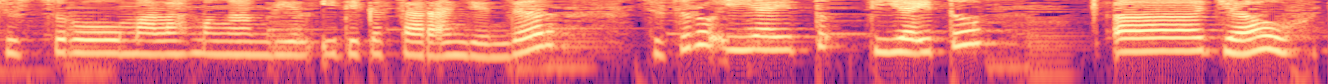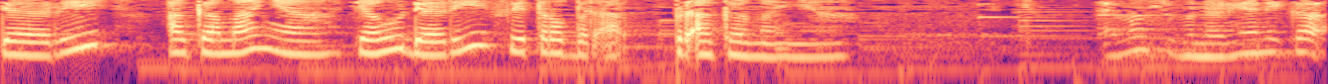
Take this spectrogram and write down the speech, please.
justru malah mengambil ide kesetaraan gender, justru ia itu dia itu e, jauh dari agamanya, jauh dari fitrah beragamanya. Emang sebenarnya nih kak,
